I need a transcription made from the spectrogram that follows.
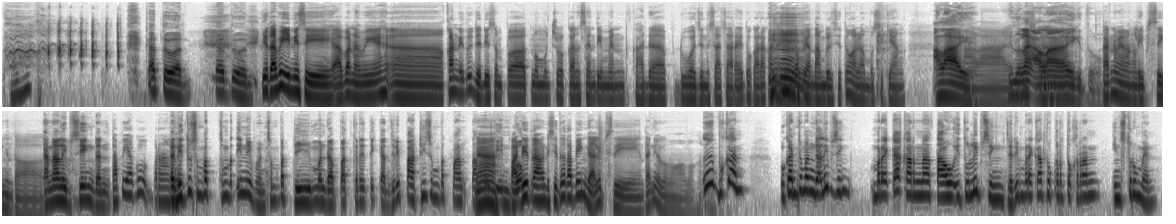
Katuan, katuan. Ya tapi ini sih apa namanya eh, kan itu jadi sempat memunculkan sentimen terhadap dua jenis acara itu karena kan Mm-mm. yang yang tampil di situ adalah musik yang Alay. alay. Dinilai terus kan- alay gitu. Karena memang lip sync toh. Karena lip sync dan Tapi aku pernah dan itu sempat sempat ini Bon, sempat di mendapat kritikan. Jadi Padi sempat tampil Nah, di inbox. Padi tahu di situ tapi nggak lip sync. Tadi aku mau ngomong. Eh bukan. Bukan cuman nggak lip sync. Mereka karena tahu itu lip sync, jadi mereka tuker-tukeran instrumen.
